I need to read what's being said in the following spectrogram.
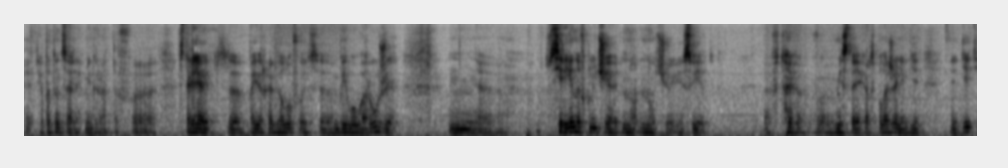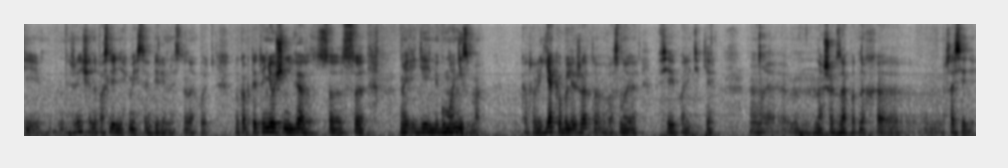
этих потенциальных мигрантов, э, стреляют э, поверх их голов из э, боевого оружия, сирены включают ночью и свет в места их расположения, где дети и женщины последних месяцах беременности находятся. Но как-то это не очень вяжется с идеями гуманизма, которые якобы лежат в основе всей политики наших западных соседей.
